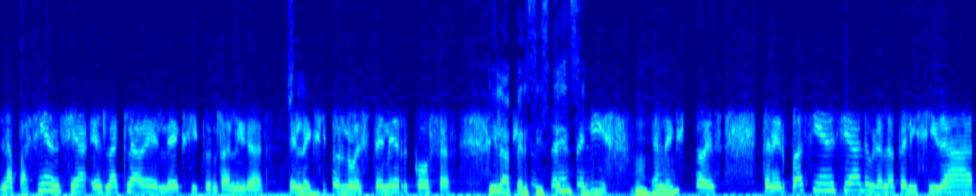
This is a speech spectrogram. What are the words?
la paciencia es la clave del éxito en realidad. El éxito no es tener cosas. Y la persistencia. feliz. El éxito es tener paciencia, lograr la felicidad.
